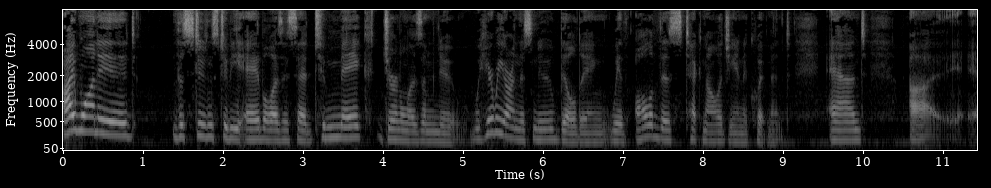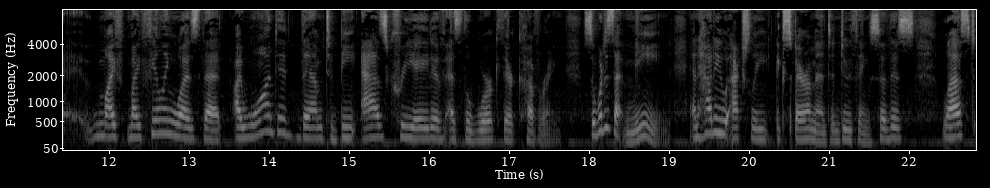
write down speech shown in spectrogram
I wanted the students to be able, as I said, to make journalism new. Here we are in this new building with all of this technology and equipment. And uh, my, my feeling was that I wanted them to be as creative as the work they're covering. So, what does that mean? And how do you actually experiment and do things? So, this last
